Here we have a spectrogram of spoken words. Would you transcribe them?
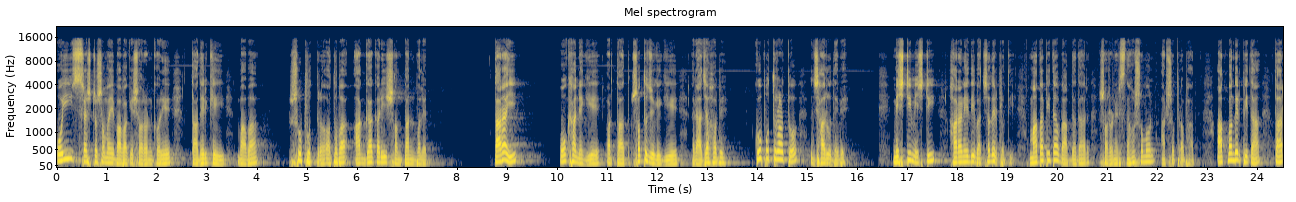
ওই শ্রেষ্ঠ সময়ে বাবাকে স্মরণ করে তাদেরকেই বাবা সুপুত্র অথবা আজ্ঞাকারী সন্তান বলেন। তারাই ওখানে গিয়ে অর্থাৎ সত্যযুগে গিয়ে রাজা হবে। কুপুত্ররা তো ঝাড়ু দেবে। মিষ্টি মিষ্টি হারানিদি বাচ্চাদের প্রতি মাতা পিতা বাপদাদার স্মরণের স্নেহ সুমন আর সুপ্রভাত। আত্মাদের পিতা তার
